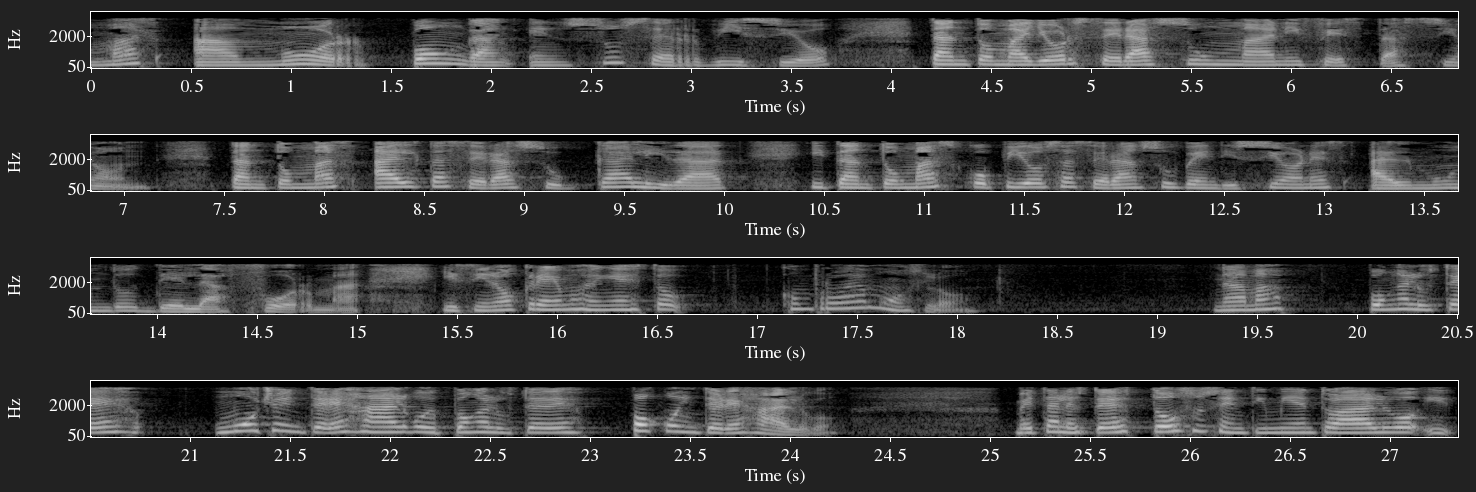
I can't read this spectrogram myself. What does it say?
más amor pongan en su servicio, tanto mayor será su manifestación, tanto más alta será su calidad y tanto más copiosas serán sus bendiciones al mundo de la forma. Y si no creemos en esto, comprobémoslo. Nada más pónganle ustedes mucho interés a algo y pónganle ustedes poco interés a algo. Métanle ustedes todo su sentimiento a algo y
